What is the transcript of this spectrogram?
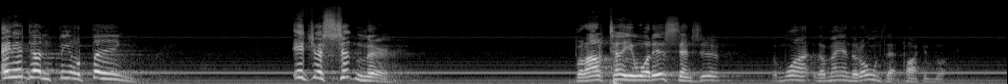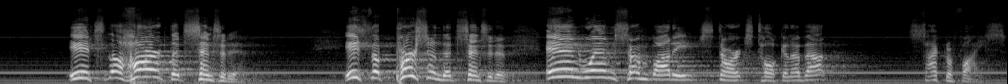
And it doesn't feel a thing. It's just sitting there. But I'll tell you what is sensitive the, man that owns that pocketbook. It's the heart that's sensitive, it's the person that's sensitive. And when somebody starts talking about sacrifice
